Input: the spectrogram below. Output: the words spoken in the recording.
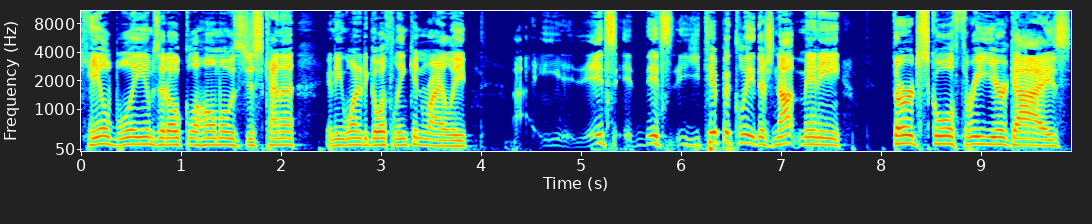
Caleb Williams at Oklahoma was just kind of, and he wanted to go with Lincoln Riley. It's, it's typically, there's not many third school, three year guys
